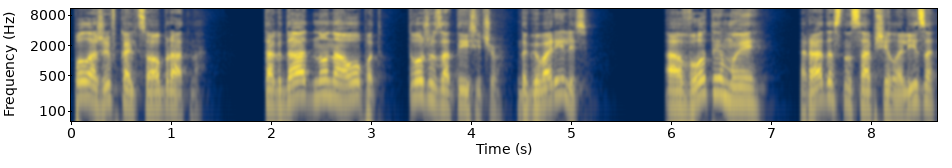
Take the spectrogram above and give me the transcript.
положив кольцо обратно. Тогда одно на опыт, тоже за тысячу. Договорились? А вот и мы, радостно сообщила Лиза,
